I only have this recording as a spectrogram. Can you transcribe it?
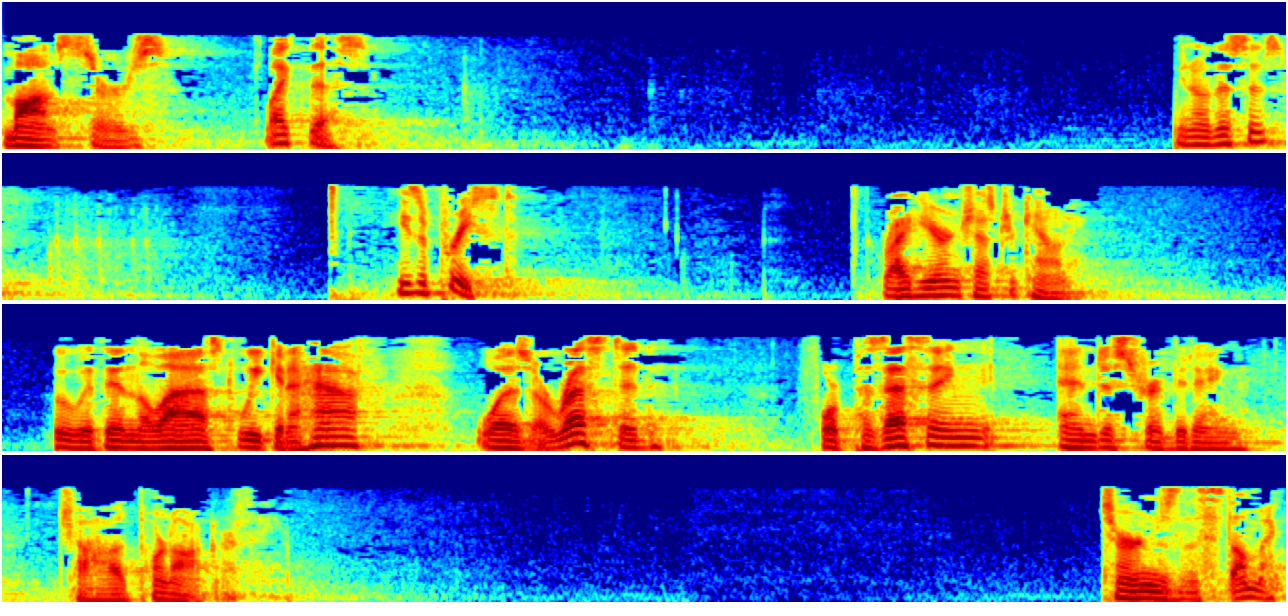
monsters like this. You know this is? He's a priest right here in Chester County who, within the last week and a half, was arrested for possessing and distributing child pornography. Turns the stomach.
